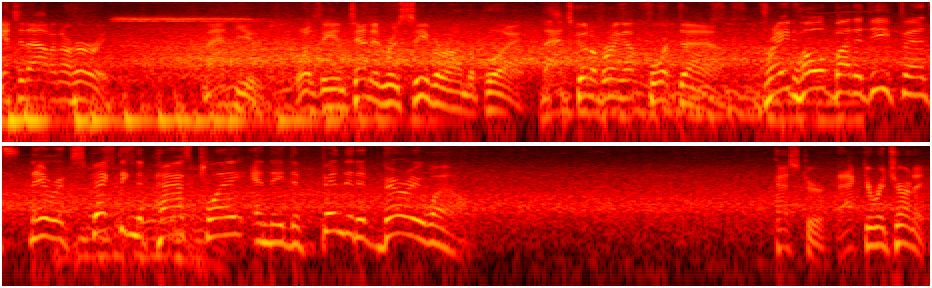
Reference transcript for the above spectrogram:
Gets it out in a hurry. Matthews was the intended receiver on the play. That's going to bring up fourth down. Great hold by the defense. They were expecting the pass play, and they defended it very well. Hester back to return it.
